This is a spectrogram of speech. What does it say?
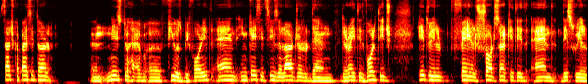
such capacitor needs to have a fuse before it and in case it sees a larger than the rated voltage it will fail short circuited and this will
